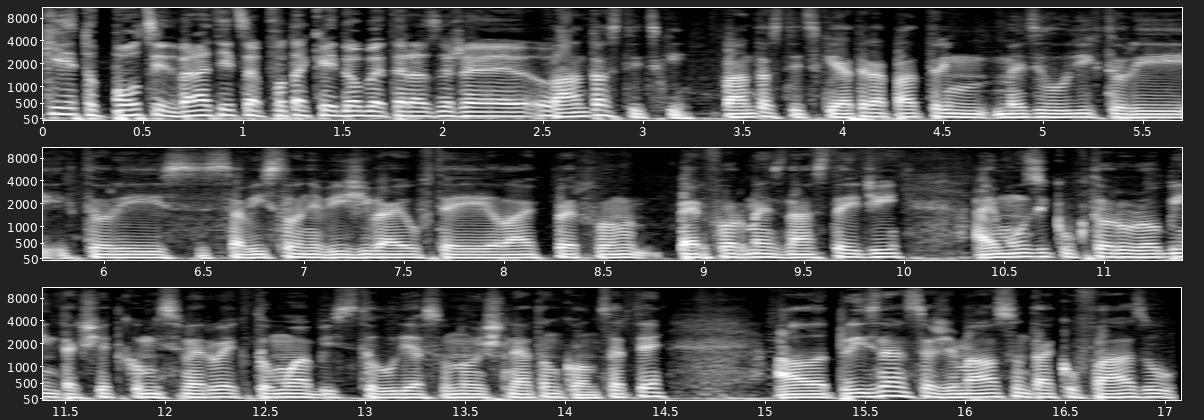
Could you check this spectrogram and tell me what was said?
aký je to pocit vrátiť sa po takej dobe teraz, že... Fantasticky, fantasticky. Ja teda patrím medzi ľudí, ktorí, ktorí sa výslovne vyžívajú v tej live perform- performance na stage. Aj muziku, ktorú robím, tak všetko mi smeruje k tomu, aby si to ľudia so mnou išli na tom koncerte. Ale priznám sa, že mal som takú fázu,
